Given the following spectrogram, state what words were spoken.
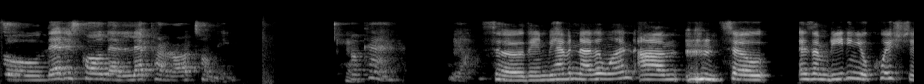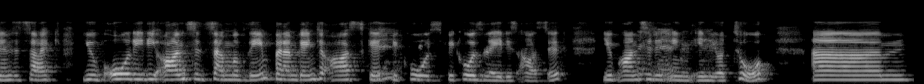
So that is called a laparotomy. Okay. okay. Yeah. So then we have another one. Um, so as I'm reading your questions, it's like you've already answered some of them, but I'm going to ask it because because ladies asked it. You've answered it in, in your talk. Um,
